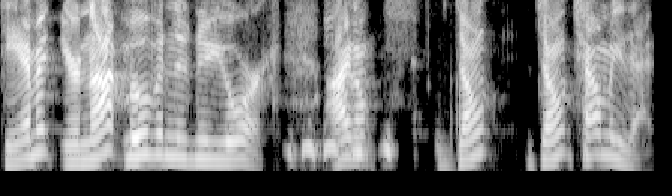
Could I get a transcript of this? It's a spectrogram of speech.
damn it, you're not moving to New York. I don't, don't, don't tell me that.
